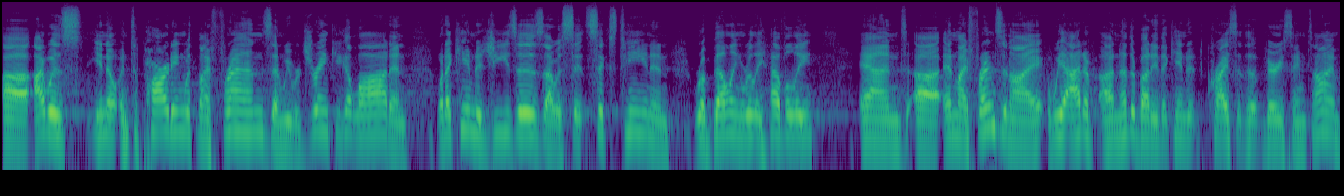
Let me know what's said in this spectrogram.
uh, I was, you know, into partying with my friends and we were drinking a lot. And when I came to Jesus, I was 16 and rebelling really heavily. And, uh, and my friends and I, we had another buddy that came to Christ at the very same time,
